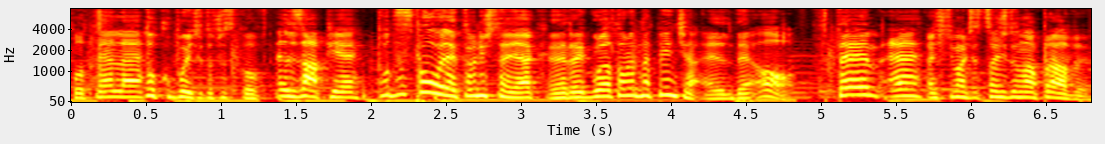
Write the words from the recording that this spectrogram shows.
fotele, to kupujecie to wszystko w Elzapie. Podzespoły elektroniczne jak regulatory napięcia LDO. W TME, a jeśli macie coś do naprawy,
